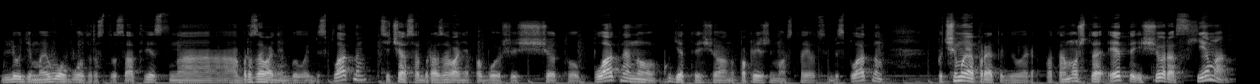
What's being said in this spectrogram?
люди моего возраста, соответственно, образование было бесплатным. Сейчас образование по большей счету платное, но где-то еще оно по-прежнему остается бесплатным. Почему я про это говорю? Потому что это еще раз схема,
